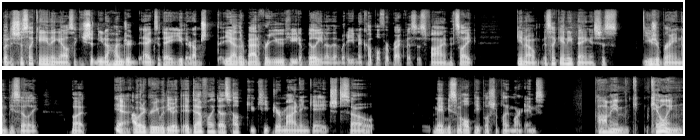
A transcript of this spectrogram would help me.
But it's just like anything else. Like you shouldn't eat a hundred eggs a day either. I'm sh- yeah, they're bad for you if you eat a billion of them, but eating a couple for breakfast is fine. It's like, you know, it's like anything. It's just use your brain. Don't be silly. But yeah. I would agree with you. It, it definitely does help you keep your mind engaged. So maybe some old people should play more games. I mean, k- killing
